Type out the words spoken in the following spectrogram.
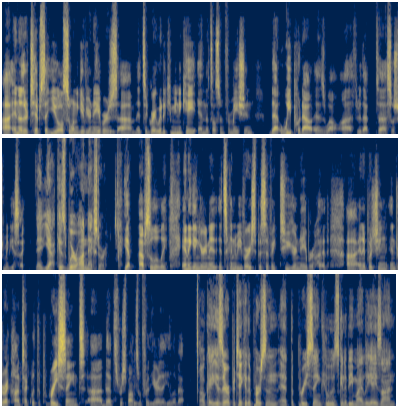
Uh, and other tips that you also want to give your neighbors. Um, it's a great way to communicate, and that's also information that we put out as well uh, through that uh, social media site. Yeah, because we're on Nextdoor. Yep, absolutely. And again, you're gonna it's going to be very specific to your neighborhood, uh, and it puts you in direct contact with the precinct uh, that's responsible for the area that you live at. Okay, is there a particular person at the precinct who is going to be my liaison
